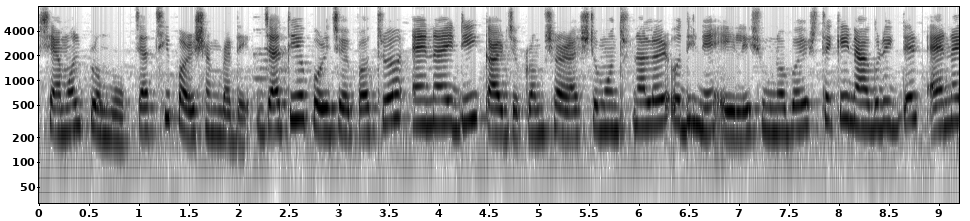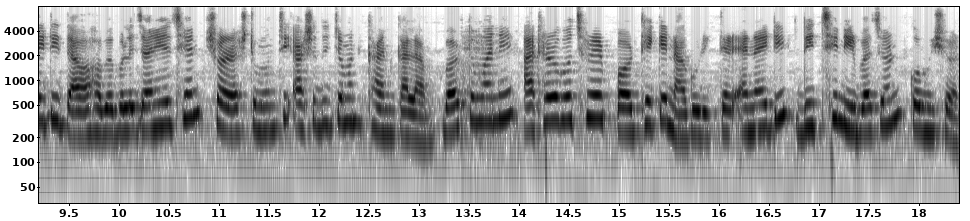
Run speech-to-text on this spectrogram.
শ্যামল প্রমুখ। যাচ্ছি পরে সংবাদে। জাতীয় পরিচয়পত্র, এনআইডি কার্যক্রম স্বরাষ্ট্র মন্ত্রণালয়ের অধীনে এলে শূন্য বয়স থেকেই নাগরিকদের এনআইডি দেওয়া হবে বলে জানিয়েছেন স্বরাষ্ট্রমন্ত্রী আসাদুজ্জামান খান কালাম। বর্তমানে আঠারো বছরের পর থেকে নাগরিকদের এনআইডি দিচ্ছে নির্বাচন কমিশন।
